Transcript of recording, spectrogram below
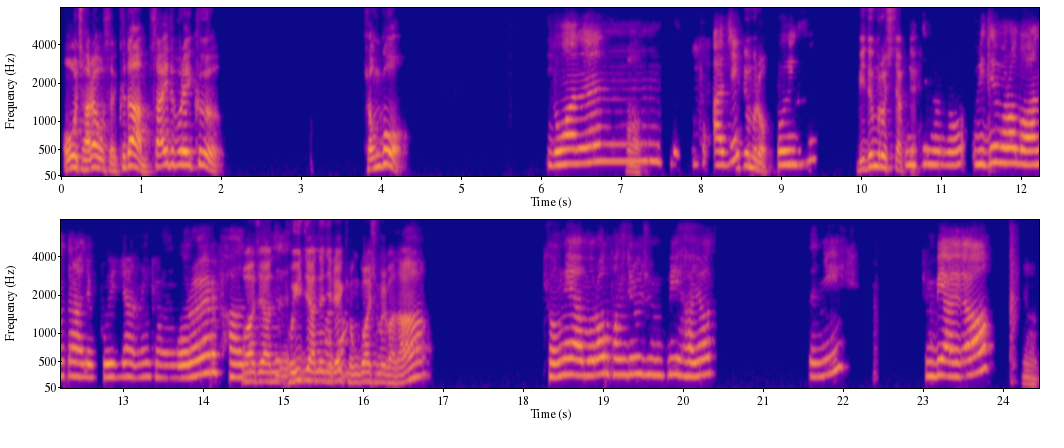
오 잘하고 있어요. 그 다음 사이드 브레이크 경고 노아는 어. 아직 믿음으로 보이지 믿음으로 시작돼. 믿음으로 믿음으로 노아는 아직 보이지 않는 경고를 받 보이지 않는 일에 경고하심을 받아 경외함으로 방주를 준비하였으니 준비하여 응.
